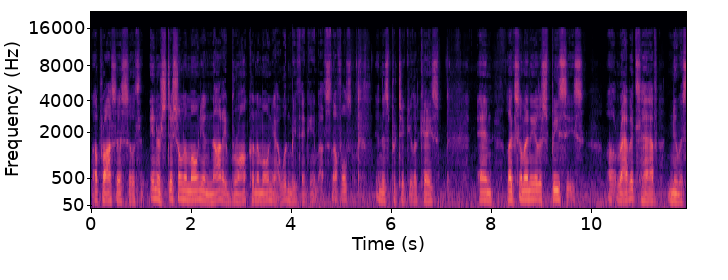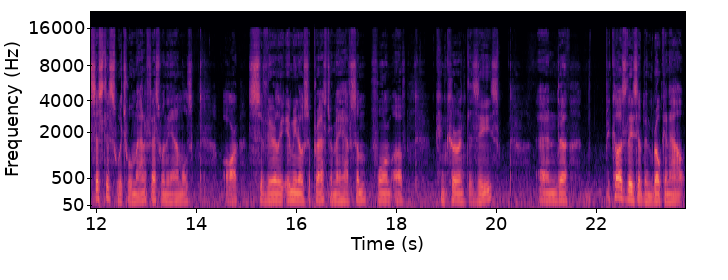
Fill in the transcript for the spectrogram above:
uh, process, so it's an interstitial pneumonia, not a bronchopneumonia. I wouldn't be thinking about snuffles in this particular case. And like so many other species, uh, rabbits have pneumocystis, which will manifest when the animals are severely immunosuppressed or may have some form of concurrent disease. And uh, because these have been broken out,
